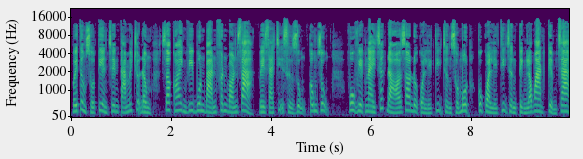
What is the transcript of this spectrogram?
với tổng số tiền trên 80 triệu đồng do có hành vi buôn bán phân bón giả về giá trị sử dụng công dụng Vụ việc này trước đó do đội quản lý thị trường số 1, Cục Quản lý thị trường tỉnh Long An kiểm tra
